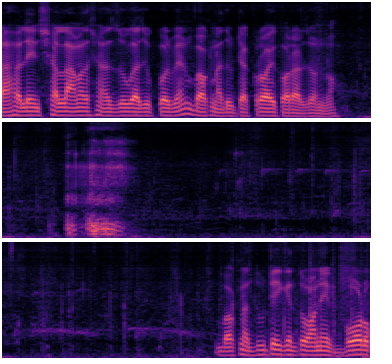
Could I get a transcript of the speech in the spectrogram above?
তাহলে ইনশাল্লাহ আমাদের সঙ্গে যোগাযোগ করবেন বকনা দুইটা ক্রয় করার জন্য। বকনা দুটোই কিন্তু অনেক বড়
